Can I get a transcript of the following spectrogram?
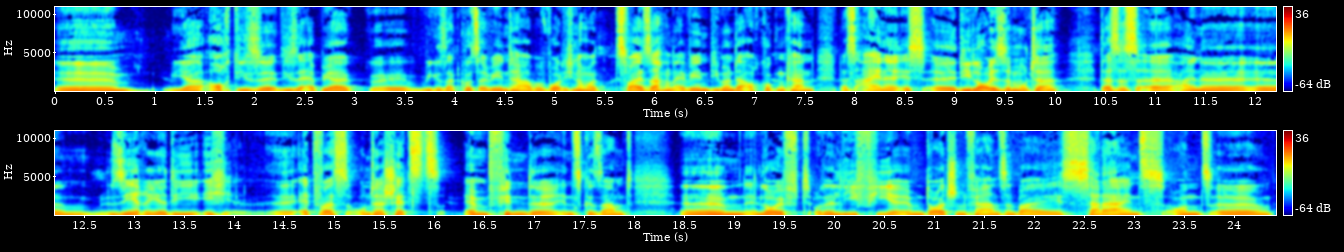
äh, ja auch diese, diese App ja, äh, wie gesagt, kurz erwähnt habe, wollte ich nochmal zwei Sachen erwähnen, die man da auch gucken kann. Das eine ist äh, die Läusemutter. Das ist äh, eine ähm, Serie, die ich äh, etwas unterschätzt empfinde insgesamt. Ähm, läuft oder lief hier im deutschen Fernsehen bei Sat1 und ähm,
